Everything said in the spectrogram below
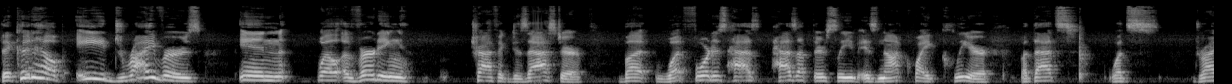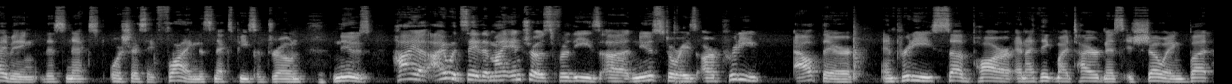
that could help aid drivers in, well, averting traffic disaster. But what Ford has, has, has up their sleeve is not quite clear, but that's what's driving this next, or should I say, flying this next piece of drone news. Hi, I would say that my intros for these uh, news stories are pretty out there and pretty subpar, and I think my tiredness is showing. But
